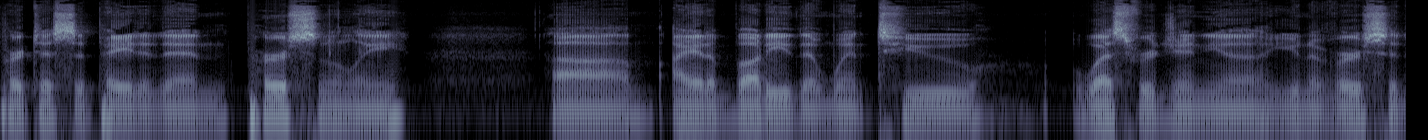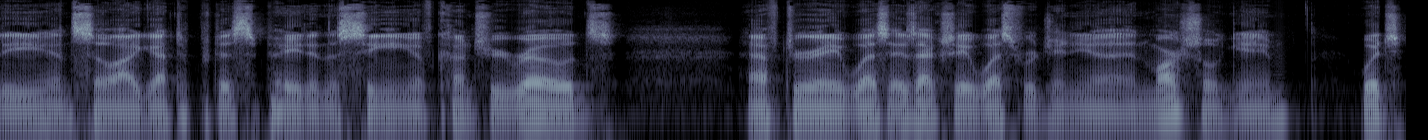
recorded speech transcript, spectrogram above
participated in personally. Um, I had a buddy that went to West Virginia University, and so I got to participate in the singing of country roads after a West. It was actually a West Virginia and Marshall game, which,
